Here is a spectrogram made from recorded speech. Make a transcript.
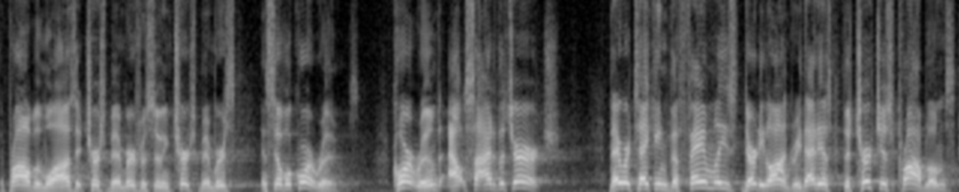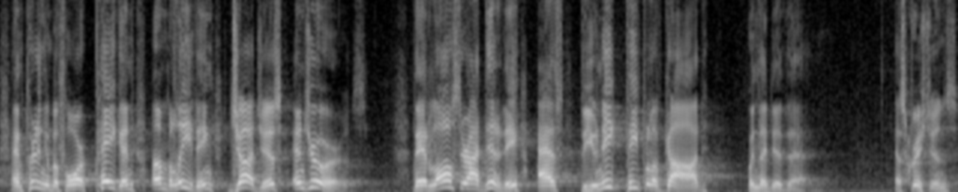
The problem was that church members were suing church members in civil courtrooms, courtrooms outside of the church. They were taking the family's dirty laundry, that is, the church's problems, and putting them before pagan, unbelieving judges and jurors. They had lost their identity as the unique people of God when they did that. As Christians,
